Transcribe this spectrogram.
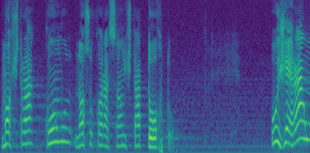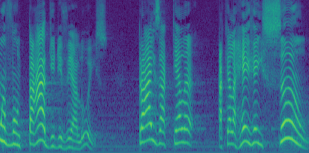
mostrar como nosso coração está torto. O gerar uma vontade de ver a luz traz aquela aquela rejeição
